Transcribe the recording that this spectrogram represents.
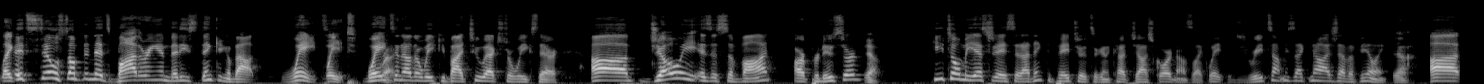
Like- it's still something that's bothering him that he's thinking about. Wait, Wait. wait Right. another week. You buy two extra weeks there. Uh, Joey is a savant, our producer. Yeah. He told me yesterday. He said, "I think the Patriots are going to cut Josh Gordon." I was like, "Wait, did you read something?" He's like, "No, I just have a feeling." Yeah. Uh,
